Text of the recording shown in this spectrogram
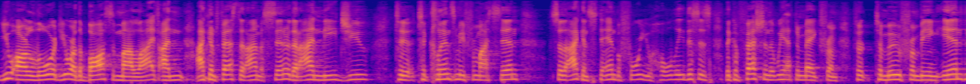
you are Lord. You are the boss of my life. I, I confess that I'm a sinner, that I need you to, to cleanse me from my sin so that I can stand before you holy. This is the confession that we have to make from, for, to move from being in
